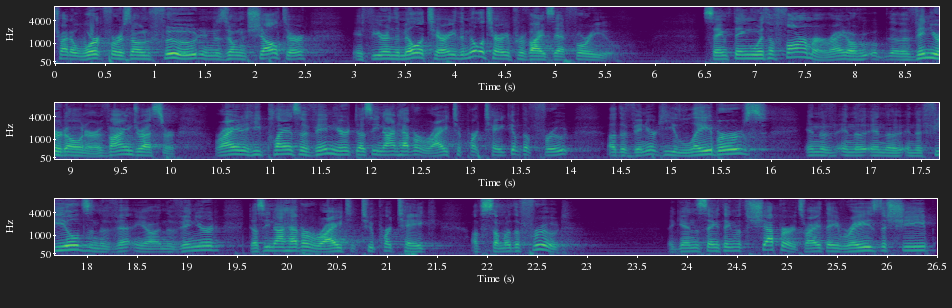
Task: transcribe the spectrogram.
try to work for his own food and his own shelter. If you're in the military, the military provides that for you. Same thing with a farmer, right? Or a vineyard owner, a vine dresser, right? He plants a vineyard. Does he not have a right to partake of the fruit of the vineyard. He labors in the, in the, in the, in the fields, in the, you know, in the vineyard. Does he not have a right to partake of some of the fruit? Again, the same thing with shepherds, right? They raise the sheep.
